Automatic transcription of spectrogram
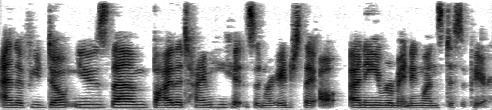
and if you don't use them by the time he hits enrage, they all any remaining ones disappear.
